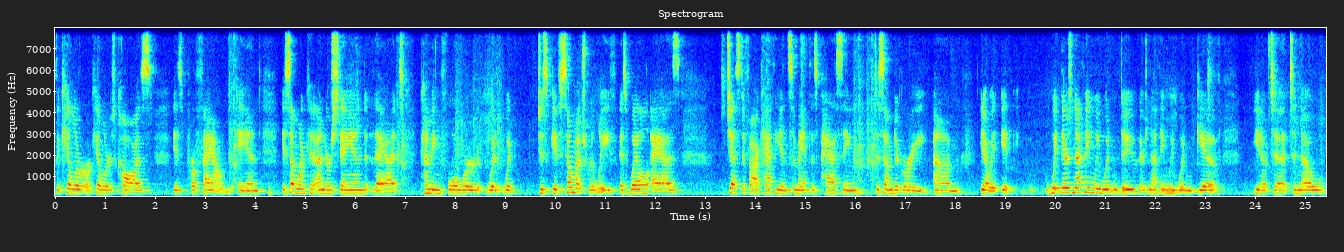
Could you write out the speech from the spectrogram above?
the killer or killers caused is profound. And if someone could understand that coming forward would, would just give so much relief as well as justify Kathy and Samantha's passing to some degree. Um, you know, it, it we, there's nothing we wouldn't do. There's nothing we wouldn't give. You know, to to know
